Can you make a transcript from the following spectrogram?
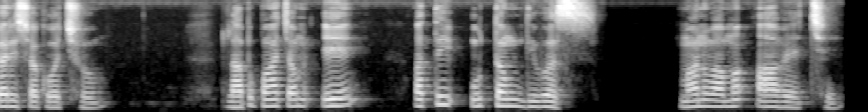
કરી શકો છો. લાભ પાંચમ એ અતિ ઉત્તમ દિવસ માનવામાં આવે છે.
